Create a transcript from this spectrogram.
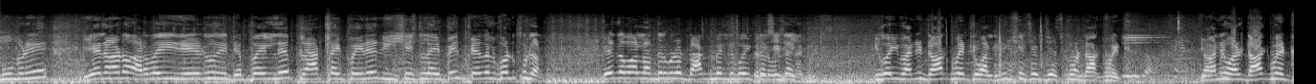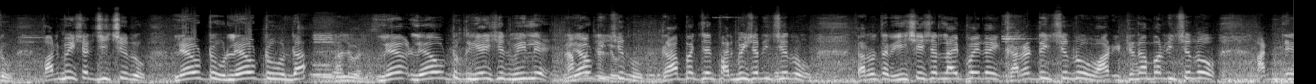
భూమిని ఏనాడు అరవై ఏడు డెబ్బైలే ప్లాట్లు అయిపోయినాయి రిజిస్ట్రేషన్లు అయిపోయి పేదలు కొనుక్కున్నారు. పేదవాళ్ళందరూ కూడా డాక్యుమెంట్లు పోయి ఇక్కడ ఉన్నాయి ఇగో ఇవన్నీ డాక్యుమెంట్లు వాళ్ళు రిజిస్ట్రేషన్ చేసుకున్న డాక్యుమెంట్లు. ఇవన్నీ వాళ్ళ డాక్యుమెంట్లు. పర్మిషన్స్ ఇచ్చిర్రు. లేఅవుట్ లేఅవుట్ ఉందా? లేఅవుట్ చేసిర్రు వీళ్ళే. లేఅవుట్ ఇచ్చిర్రు. గ్రామ పంచాయతీ పర్మిషన్ ఇచ్చిర్రు. తర్వాత రిజిస్ట్రేషన్లు అయిపోయినాయి. కరెంట్ ఇచ్చిర్రు. ఇంటి నెంబర్లు ఇచ్చిర్రు. అన్ని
